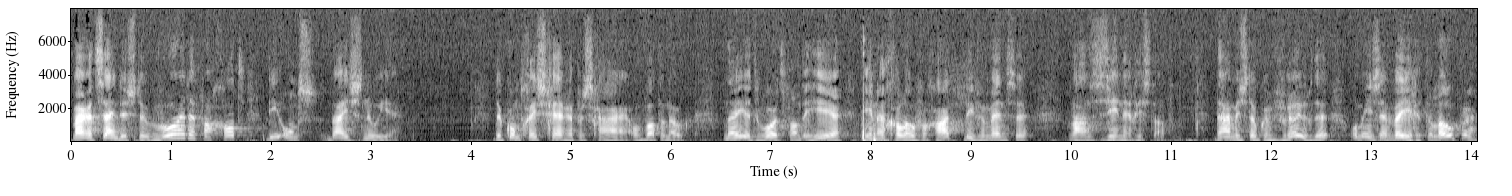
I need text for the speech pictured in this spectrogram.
Maar het zijn dus de woorden van God die ons bijsnoeien. Er komt geen scherpe schaar of wat dan ook. Nee, het woord van de Heer in een gelovig hart, lieve mensen. Waanzinnig is dat. Daarom is het ook een vreugde om in zijn wegen te lopen.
